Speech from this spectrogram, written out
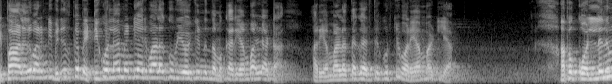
ഇപ്പം ആളുകൾ പറഞ്ഞിട്ട് ഇവരൊക്കെ വെട്ടിക്കൊല്ലാൻ വേണ്ടി അരിവാളൊക്കെ ഉപയോഗിക്കുന്നുണ്ട്. നമുക്കറിയാൻ പാടില്ല കേട്ടോ അറിയാൻ പാടില്ലാത്ത കാര്യത്തെക്കുറിച്ച് പറയാൻ പാടില്ല. അപ്പോൾ കൊല്ലനും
